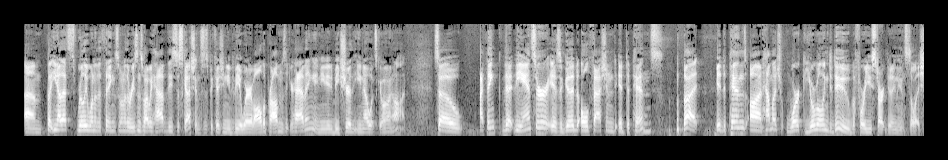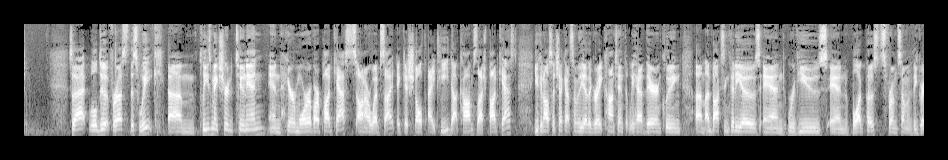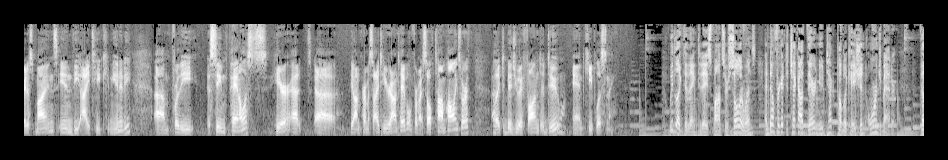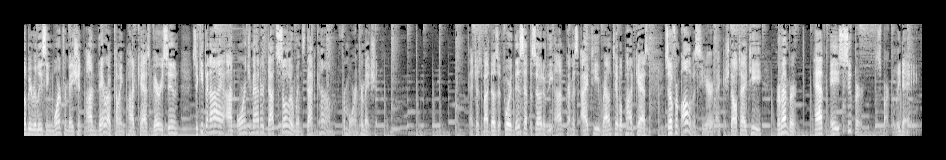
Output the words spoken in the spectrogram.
Um, but you know that's really one of the things, one of the reasons why we have these discussions is because you need to be aware of all the problems that you're having, and you need to be sure that you know what's going on. So I think that the answer is a good old-fashioned "it depends," but It depends on how much work you're willing to do before you start doing the installation. So that will do it for us this week. Um, please make sure to tune in and hear more of our podcasts on our website at gestaltit.com slash podcast. You can also check out some of the other great content that we have there, including um, unboxing videos and reviews and blog posts from some of the greatest minds in the IT community. Um, for the esteemed panelists here at uh, the On-Premise IT Roundtable, for myself, Tom Hollingsworth, I'd like to bid you a fond adieu and keep listening. We'd like to thank today's sponsor, SolarWinds, and don't forget to check out their new tech publication, Orange Matter. They'll be releasing more information on their upcoming podcast very soon, so keep an eye on orangematter.solarwinds.com for more information. That just about does it for this episode of the On Premise IT Roundtable podcast. So, from all of us here at Gestalt IT, remember, have a super sparkly day.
